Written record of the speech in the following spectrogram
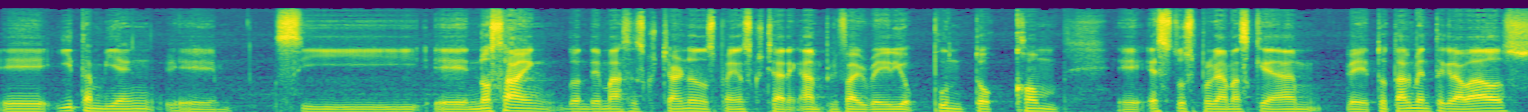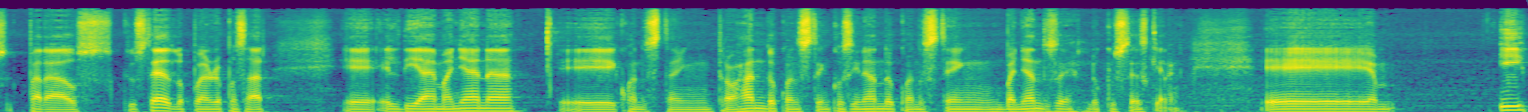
y también si no saben dónde más escucharnos, nos pueden escuchar en amplifyradio.com. Eh, estos programas quedan eh, totalmente grabados para que ustedes lo puedan repasar eh, el día de mañana, cuando estén trabajando, cuando estén cocinando, cuando estén bañándose, lo que ustedes quieran. Y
